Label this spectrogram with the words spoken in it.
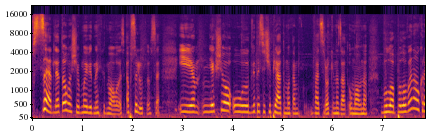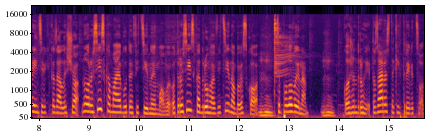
все для того, щоб ми від них відмовились. Абсолютно все. І якщо у 2005-му, там 20 років назад, умовно, було половина українців, які казали, що ну російська має бути офіційною мовою. От російська друга офіційно обов'язково. Угу. Це половина, Мгм. кожен другий. То зараз таких 3%.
